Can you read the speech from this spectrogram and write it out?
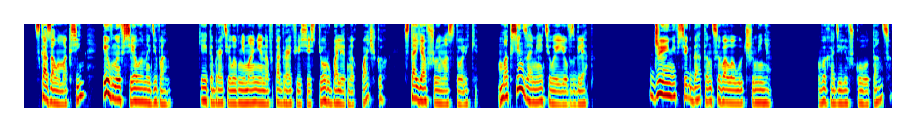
— сказала Максин и вновь села на диван. Кейт обратила внимание на фотографию сестер в балетных пачках, стоявшую на столике. Максин заметила ее взгляд. Джейни всегда танцевала лучше меня. Выходили в школу танцев?»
